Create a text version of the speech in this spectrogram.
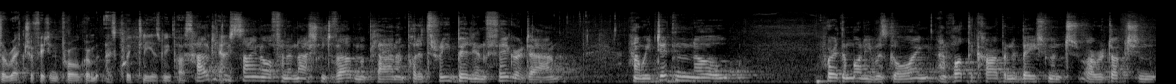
the retrofitting programme as quickly as we possibly can. How did we sign off on a national development plan and put a three billion figure down, and we didn't know where the money was going and what the carbon abatement or reduction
